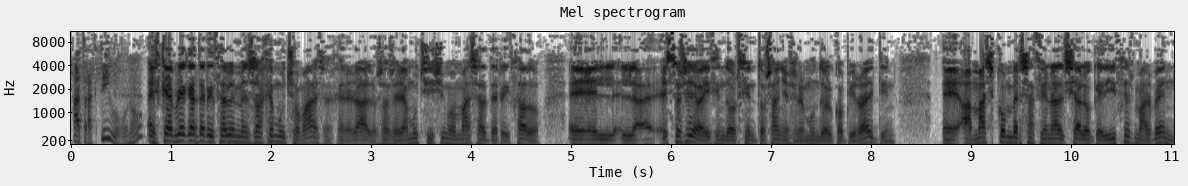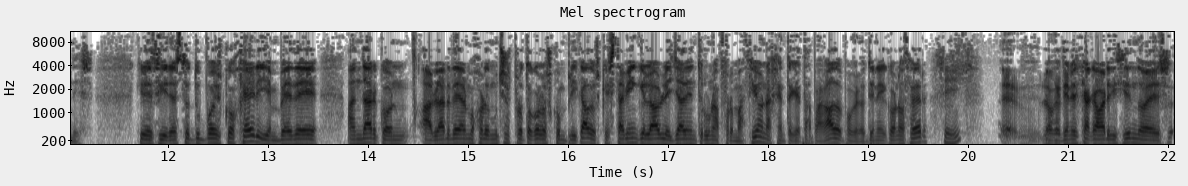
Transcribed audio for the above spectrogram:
atractivo, ¿no? Es que habría que aterrizar el mensaje mucho más en general, o sea, sería muchísimo más aterrizado. El- la- esto se lleva diciendo 200 años en el mundo del Eh, a más conversacional sea lo que dices, más vendes. Quiero decir, esto tú puedes coger y en vez de andar con, hablar de a lo mejor de muchos protocolos complicados, que está bien que lo hable ya dentro de una formación a gente que te ha pagado porque lo tiene que conocer, Sí. eh, lo que tienes que acabar diciendo es, eh,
